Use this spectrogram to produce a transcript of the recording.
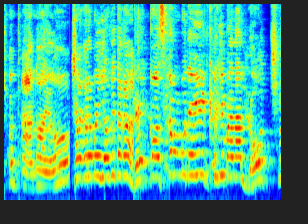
손다안 와요 자 그러면 여기다가 내꺼 3분의 1 크기만한 로추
